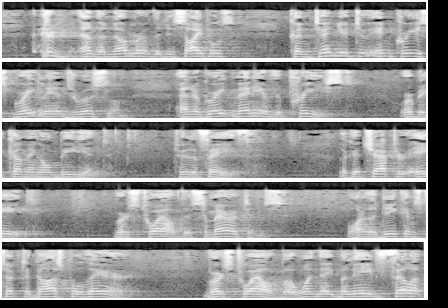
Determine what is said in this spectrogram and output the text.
and the number of the disciples continued to increase greatly in Jerusalem, and a great many of the priests were becoming obedient to the faith. Look at chapter 8. Verse 12, the Samaritans, one of the deacons took the gospel there. Verse 12, but when they believed Philip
